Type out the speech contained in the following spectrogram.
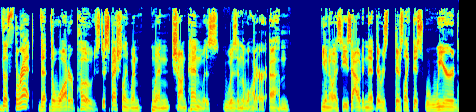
the threat that the water posed especially when when sean penn was was in the water um you know as he's out in that there was there's like this weird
